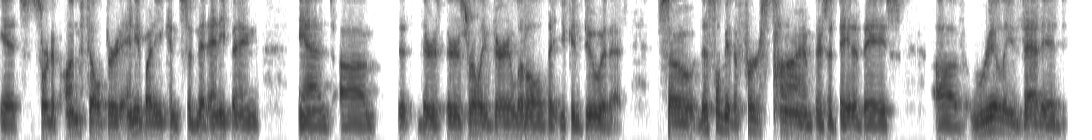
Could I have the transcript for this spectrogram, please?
It's sort of unfiltered. Anybody can submit anything, and um, there's there's really very little that you can do with it. So this will be the first time there's a database of really vetted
